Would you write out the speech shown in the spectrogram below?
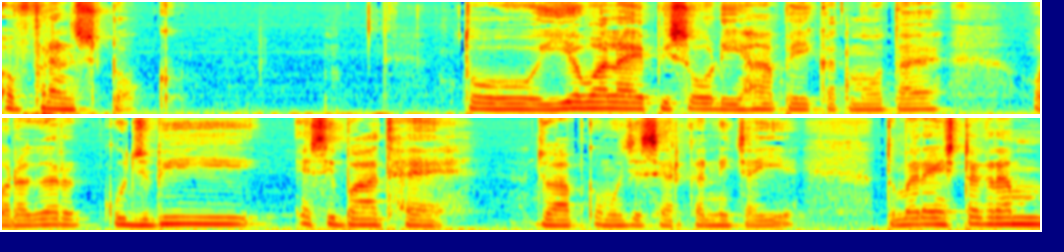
a friends talk तो ये वाला एपिसोड यहाँ पे ही ख़त्म होता है। और अगर कुछ भी ऐसी बात है जो आपको मुझे शेयर करनी चाहिए। तो मेरा इंस्टाग्राम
